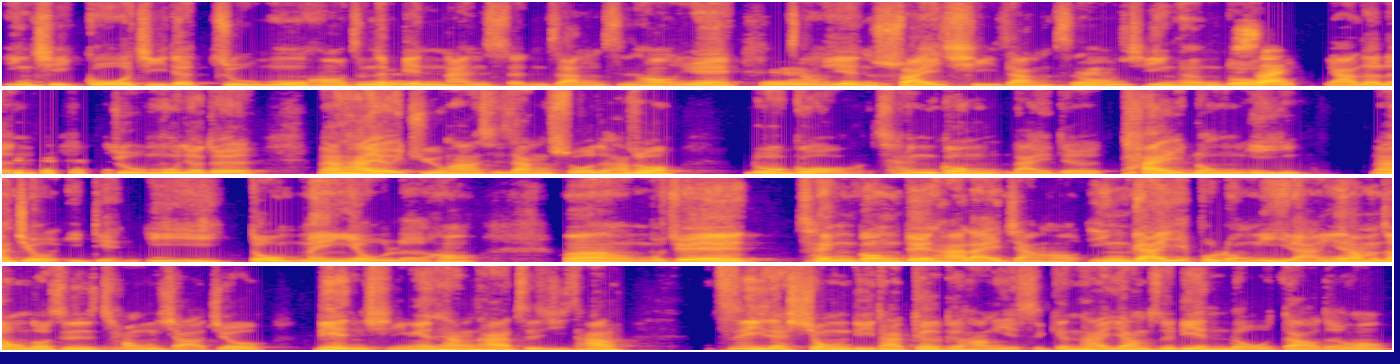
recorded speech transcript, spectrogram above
引起国际的瞩目哈，真的变男神这样子哈，因为长得也很帅气这样子哦，吸引很多国家的人 瞩目就对了。那他有一句话是这样说的，他说：“如果成功来得太容易，那就一点意义都没有了哈。”嗯，我觉得成功对他来讲哈，应该也不容易啦，因为他们这种都是从小就练习，因为像他自己他。自己的兄弟，他哥哥好像也是跟他一样，是练柔道的吼。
